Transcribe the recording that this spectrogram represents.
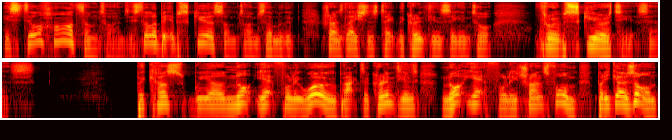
It's still hard sometimes. It's still a bit obscure sometimes. Some of the translations take the Corinthians thing and talk through obscurity, it says. Because we are not yet fully, whoa, back to Corinthians, not yet fully transformed. But he goes on,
